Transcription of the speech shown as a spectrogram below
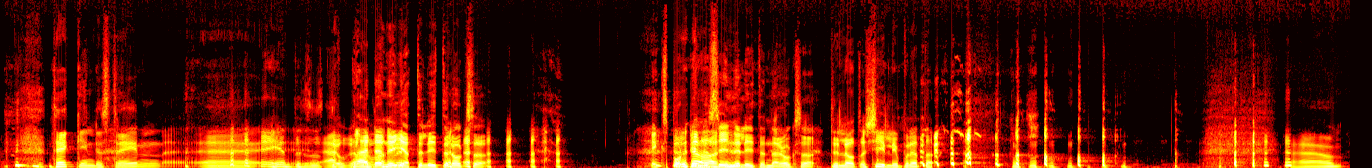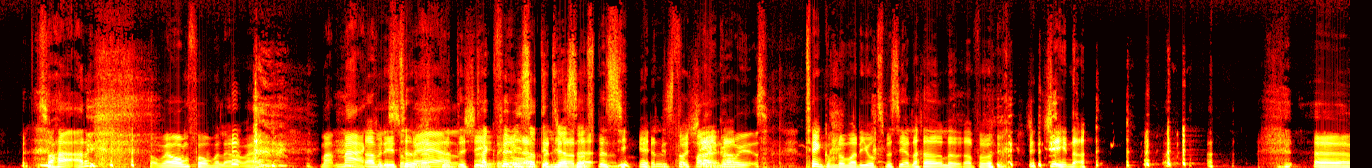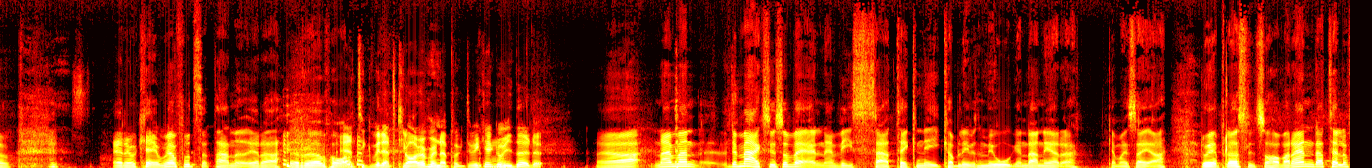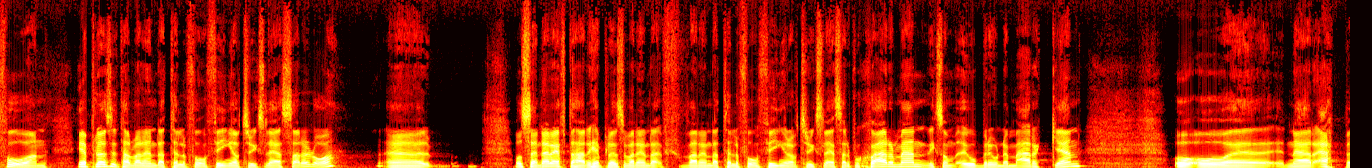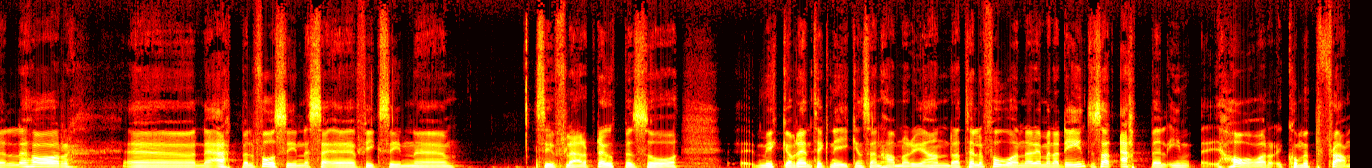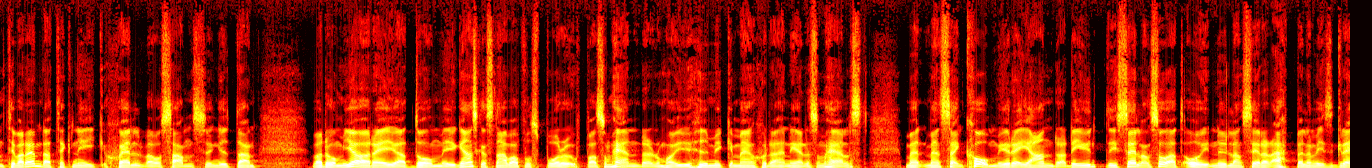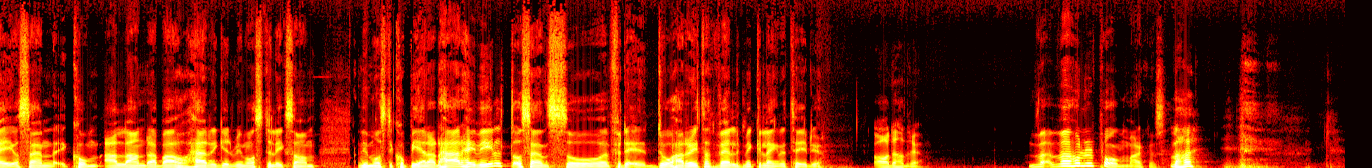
techindustrin eh, är inte så stor. Nej, den är jätteliten också. Exportindustrin är liten där också. Det låter chili på detta. eh, så här, om jag omformulerar mig. Ma- Mac Ja, men det är tur att det väl- inte Kina. Tack för visat intresse. speciellt för Kina. Tänk om de hade gjort speciella hörlurar för Kina. Eh, är det okej om jag fortsätter här nu? Era rövhål. Jag tycker vi är rätt klara med den här punkten. Vi kan gå vidare nu. Ja, nej men det märks ju så väl när en viss här, teknik har blivit mogen där nere. Kan man ju säga. Då är plötsligt så har varenda telefon, är plötsligt har varenda telefon fingeravtrycksläsare då. Eh, och sen därefter hade helt plötsligt varenda, varenda telefon fingeravtrycksläsare på skärmen. Liksom oberoende märken. Och, och eh, när Apple har eh, när Apple får sin, eh, fick sin, eh, sin flärp där uppe så mycket av den tekniken sen hamnar i andra telefoner. Jag menar det är inte så att Apple in, har kommit fram till varenda teknik själva och Samsung. Utan vad de gör är ju att de är ju ganska snabba på att spåra upp vad som händer. De har ju hur mycket människor där nere som helst. Men, men sen kommer ju det i andra. Det är ju inte, det är sällan så att oj nu lanserar Apple en viss grej och sen kom alla andra bara oh, herregud vi måste liksom vi måste kopiera det här hej vilt. Och sen så, för det, då hade det tagit väldigt mycket längre tid ju. Ja, det hade det. Va, vad håller du på med Marcus? Va?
